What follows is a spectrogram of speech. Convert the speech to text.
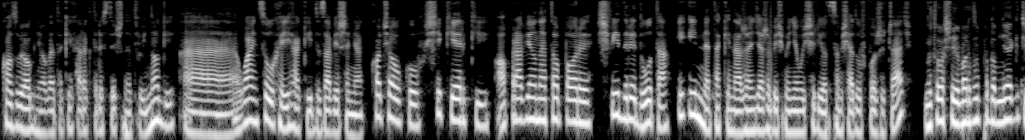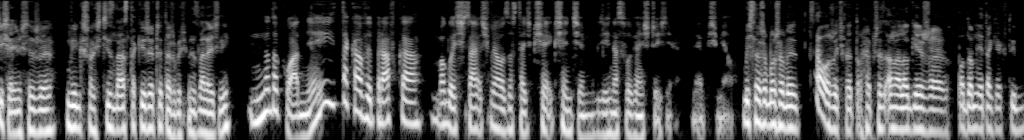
kozły ogniowe, takie charakterystyczne trójnogi, e, łańcuchy i haki do zawieszenia kociołków, siekierki, oprawione topory, świdry, dłuta i inne takie narzędzia, żebyśmy nie musieli od sąsiadów pożyczać. No to właśnie bardzo podobnie jak dzisiaj. Myślę, że w większości z nas takie rzeczy też byśmy znaleźli. No dokładnie. I taka wyprawka mogłeś śmiało zostać księciem gdzieś na Słowiańszczyźnie, jakbyś miał. Myślę, że możemy założyć trochę przez analogię analogię, że podobnie tak jak w tym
